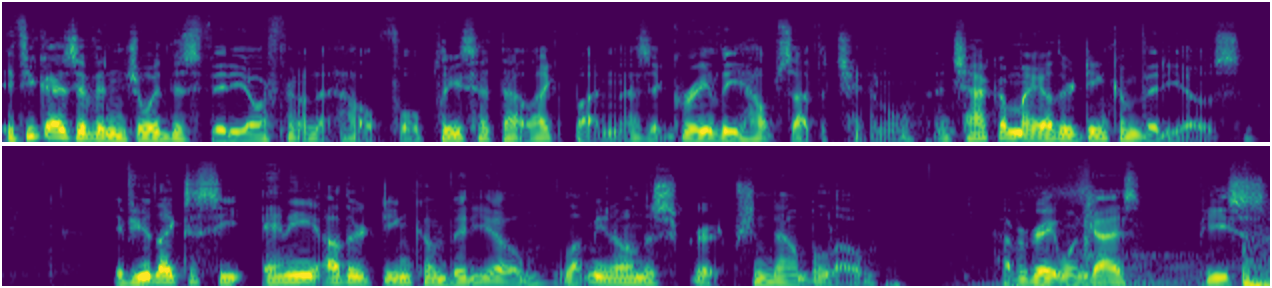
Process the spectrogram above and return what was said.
If you guys have enjoyed this video or found it helpful, please hit that like button as it greatly helps out the channel, and check out my other Dinkum videos. If you'd like to see any other Dinkum video, let me know in the description down below. Have a great one, guys. Peace.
